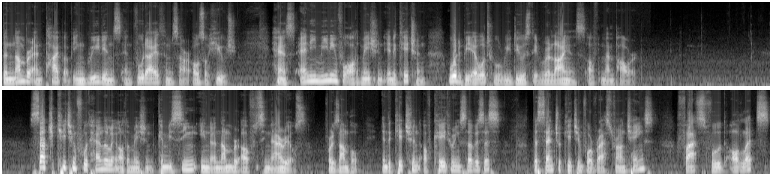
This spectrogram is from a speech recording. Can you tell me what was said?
the number and type of ingredients and food items are also huge. Hence, any meaningful automation in the kitchen would be able to reduce the reliance of manpower. Such kitchen food handling automation can be seen in a number of scenarios. For example, in the kitchen of catering services, the central kitchen for restaurant chains, fast food outlets,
